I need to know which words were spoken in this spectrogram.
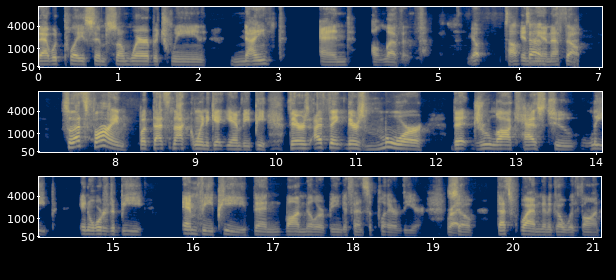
that would place him somewhere between ninth and 11th Yep, top in ten. the NFL. So that's fine, but that's not going to get you MVP. There's, I think, there's more that Drew Lock has to leap in order to be MVP than Von Miller being Defensive Player of the Year. Right. So that's why I'm going to go with Von.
